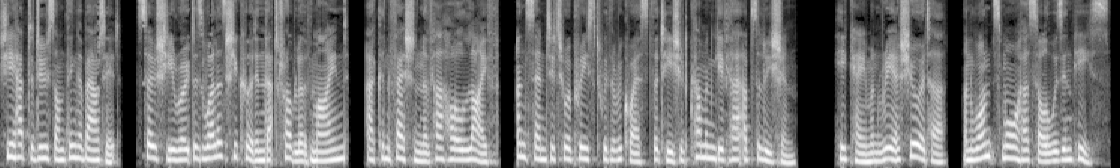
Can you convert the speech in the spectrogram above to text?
She had to do something about it, so she wrote as well as she could in that trouble of mind, a confession of her whole life, and sent it to a priest with a request that he should come and give her absolution. He came and reassured her, and once more her soul was in peace.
